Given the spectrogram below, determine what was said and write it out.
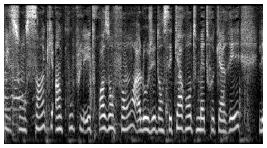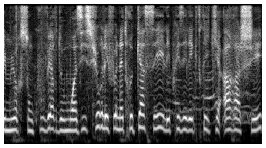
Ils sont cinq, un couple et trois enfants à loger dans ces 40 mètres carrés. Les murs sont couverts de moisissures, les fenêtres cassées et les prises électriques arrachées.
